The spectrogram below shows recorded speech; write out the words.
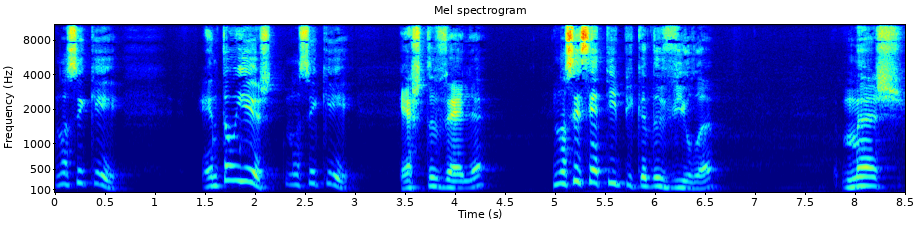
Não sei quê. Então e este? Não sei quê. Esta velha, não sei se é típica da vila, mas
